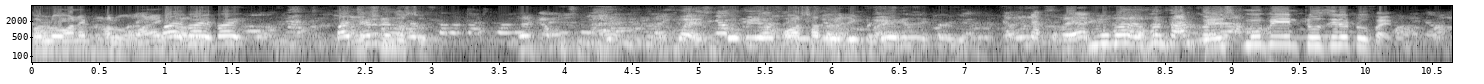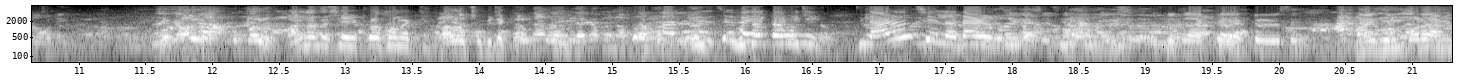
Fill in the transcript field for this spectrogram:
বলল অনেক ভালো অনেক ভালো। অনেক সুন্দর ছবি অসাধারণ। Best movie in two zero two five বাংলাদেশে এই প্রথম একটি ভালো ছবি দেখলাম। ভালো হয়েছে দারুণ ছিল দারুণ। অনেকদিন পরে আমি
